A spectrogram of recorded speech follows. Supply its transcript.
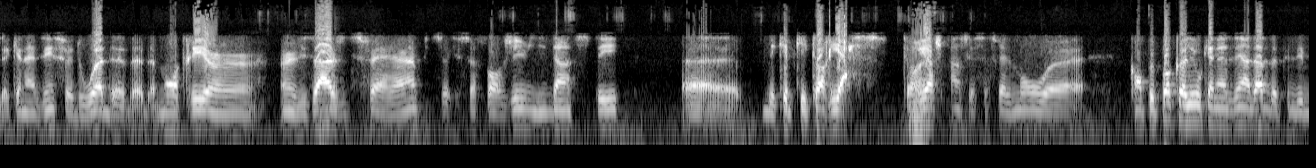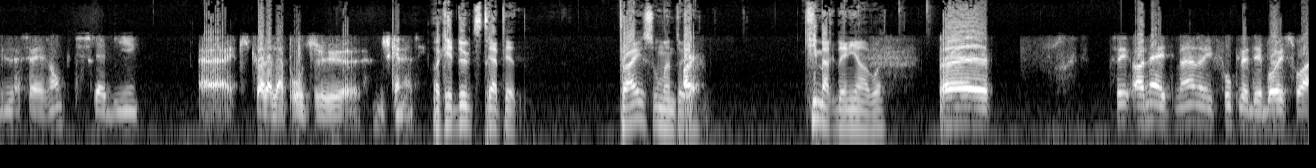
le Canadien se doit de, de, montrer un, un, visage différent, puis de se forger une identité euh, d'équipe qui est coriace. Coriace, je pense que ce serait le mot euh, qu'on peut pas coller au Canadien à date depuis le début de la saison, puis qui serait bien euh, qui colle à la peau du, euh, du Canadien. OK, deux petites rapides. Price ou Montoya? Qui Marc Denis envoie? Euh, honnêtement, il faut que le débat soit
